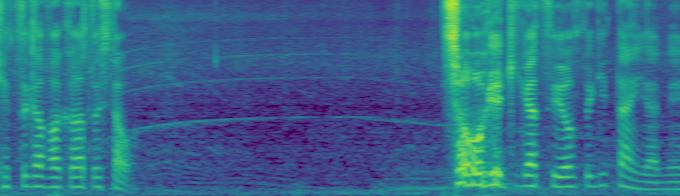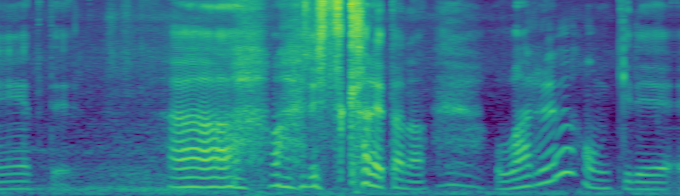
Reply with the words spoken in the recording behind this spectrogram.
ケツが爆発したわ。衝撃が強すぎたんやねーってあーマジ疲れたな。終わる？本気で。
